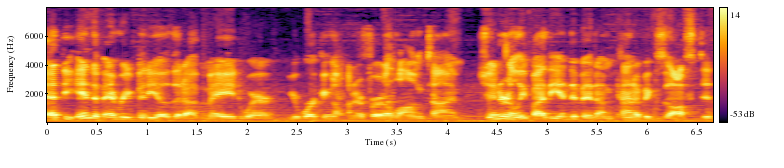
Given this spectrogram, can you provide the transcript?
At the end of every video that I've made where you're working on it for a long time, generally by the end of it, I'm kind of exhausted.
